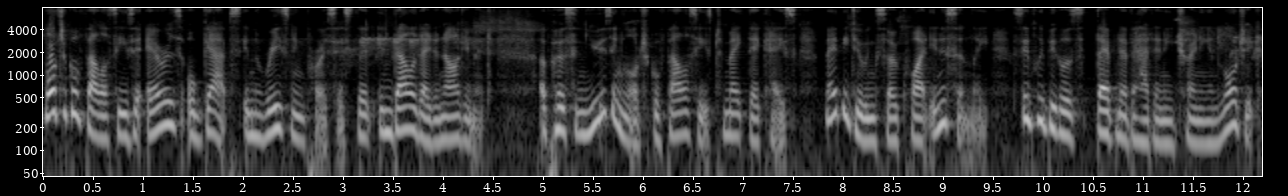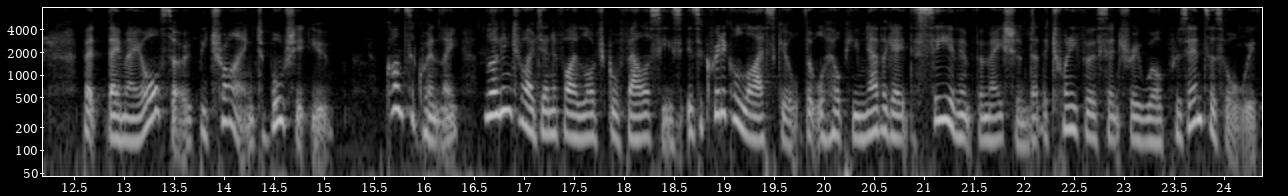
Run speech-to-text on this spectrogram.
logical fallacies are errors or gaps in the reasoning process that invalidate an argument. A person using logical fallacies to make their case may be doing so quite innocently, simply because they've never had any training in logic, but they may also be trying to bullshit you. Consequently, learning to identify logical fallacies is a critical life skill that will help you navigate the sea of information that the 21st century world presents us all with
